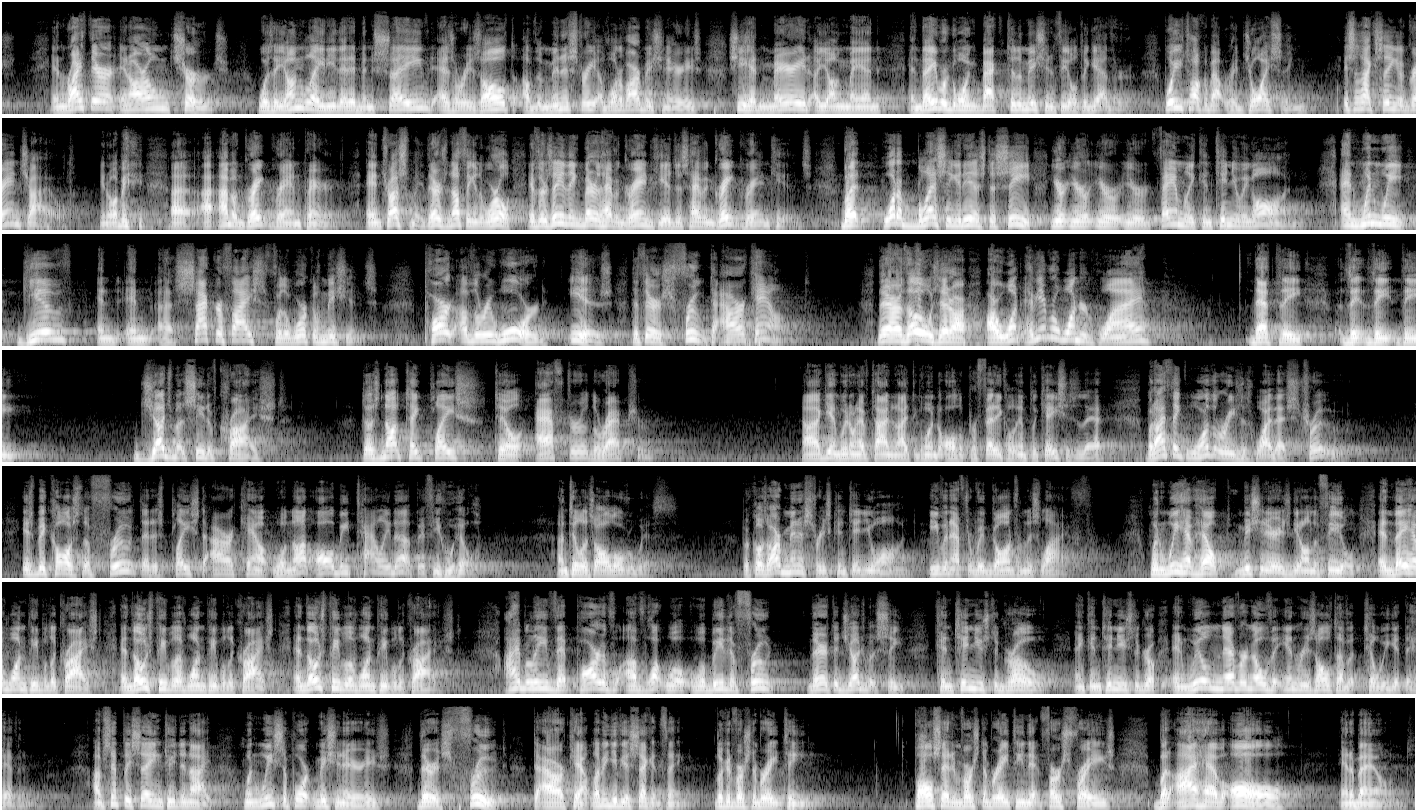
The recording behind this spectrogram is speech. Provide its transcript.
And right there in our own church was a young lady that had been saved as a result of the ministry of one of our missionaries. She had married a young man, and they were going back to the mission field together. Boy, you talk about rejoicing. It's just like seeing a grandchild. You know, I mean, uh, I, I'm a great grandparent. And trust me, there's nothing in the world. If there's anything better than having grandkids, it's having great grandkids. But what a blessing it is to see your, your, your, your family continuing on. And when we give and, and uh, sacrifice for the work of missions, part of the reward is that there's fruit to our account. There are those that are, are have you ever wondered why that the, the, the, the judgment seat of Christ does not take place till after the rapture? Now, again, we don't have time tonight to go into all the prophetical implications of that, but I think one of the reasons why that's true is because the fruit that is placed to our account will not all be tallied up, if you will, until it's all over with. Because our ministries continue on, even after we've gone from this life. When we have helped missionaries get on the field, and they have won people to Christ, and those people have won people to Christ, and those people have won people to Christ, I believe that part of, of what will, will be the fruit there at the judgment seat continues to grow and continues to grow. And we'll never know the end result of it till we get to heaven. I'm simply saying to you tonight, when we support missionaries, there is fruit to our account. Let me give you a second thing. Look at verse number 18. Paul said in verse number 18, that first phrase, but I have all and abound.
